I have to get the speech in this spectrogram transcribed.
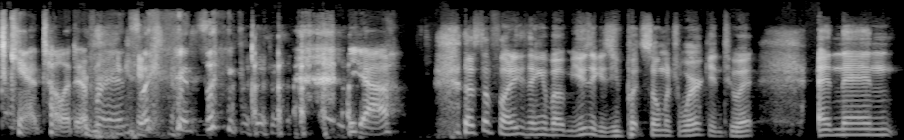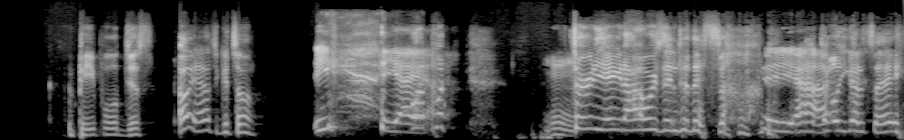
can't tell a difference. like, it's like, yeah, That's the funny thing about music is you put so much work into it and then people just oh yeah, that's a good song. yeah, Well, I yeah. put Mm. 38 hours into this song. Yeah, That's all you gotta say.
